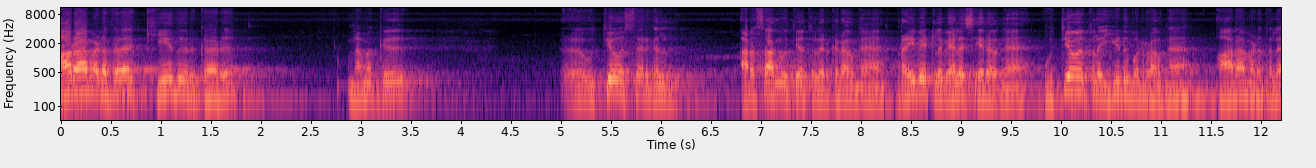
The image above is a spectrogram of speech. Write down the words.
ஆறாம் இடத்துல கேது இருக்கார். நமக்கு உத்தியோகஸ்தர்கள் அரசாங்க உத்தியோகத்தில் இருக்கிறவங்க ப்ரைவேட்டில் வேலை செய்கிறவங்க உத்தியோகத்தில் ஈடுபடுறவங்க ஆறாம் இடத்துல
